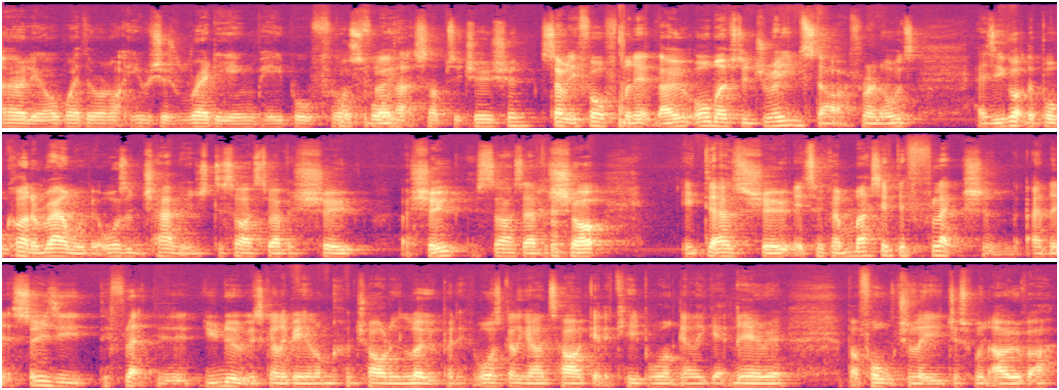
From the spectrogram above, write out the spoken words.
earlier, whether or not he was just readying people for, Possibly. for that substitution. 74th minute though, almost a dream start for Reynolds as he got the ball kind of round with it, wasn't challenged, decides to have a shoot, a shoot, decides to have a shot. He does shoot. It took a massive deflection, and as soon as he deflected it, you knew it was going to be a long controlling loop. And if it was going to go on target, the keeper wasn't going to get near it. But fortunately, it just went over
